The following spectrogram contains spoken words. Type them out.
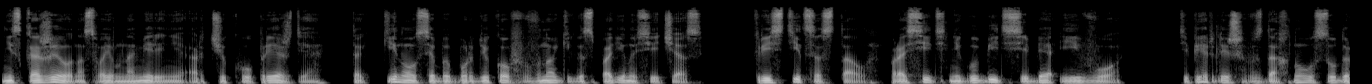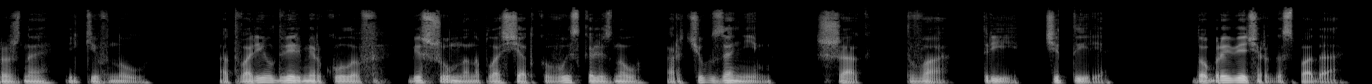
Не скажи он о своем намерении Арчуку прежде, так кинулся бы Бурдюков в ноги господину сейчас. Креститься стал, просить не губить себя и его. Теперь лишь вздохнул судорожно и кивнул. Отворил дверь Меркулов, бесшумно на площадку выскользнул, Арчук за ним. Шаг, два, три, четыре. «Добрый вечер, господа!»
